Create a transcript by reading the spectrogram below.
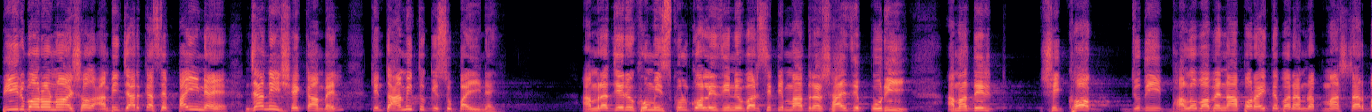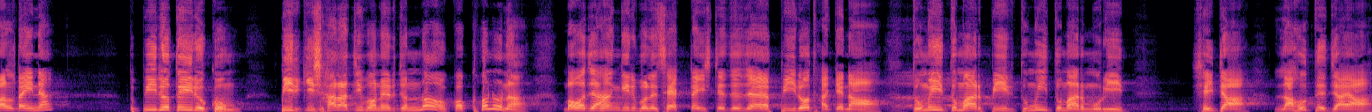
পীর বড় নয় আমি যার কাছে পাই নাই, জানি সে কামেল, কিন্তু আমি তো কিছু পাই নাই। আমরা যেরকম স্কুল, কলেজ, ইউনিভার্সিটি, মাদ্রাসায় যে পড়ি, আমাদের শিক্ষক যদি ভালোভাবে না পড়াইতে পারে, আমরা মাস্টার পাল্টাই না। তো পীরও তো এইরকম। পীর কি সারা জীবনের জন্য? কখনো না। বাবা জাহাঙ্গীর বলেছে, একটা স্টেজে যায়, পীরও থাকে না। তুমিই তোমার পীর, তুমিই তোমার মুরিদ। সেইটা লাহুতে যায়া,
